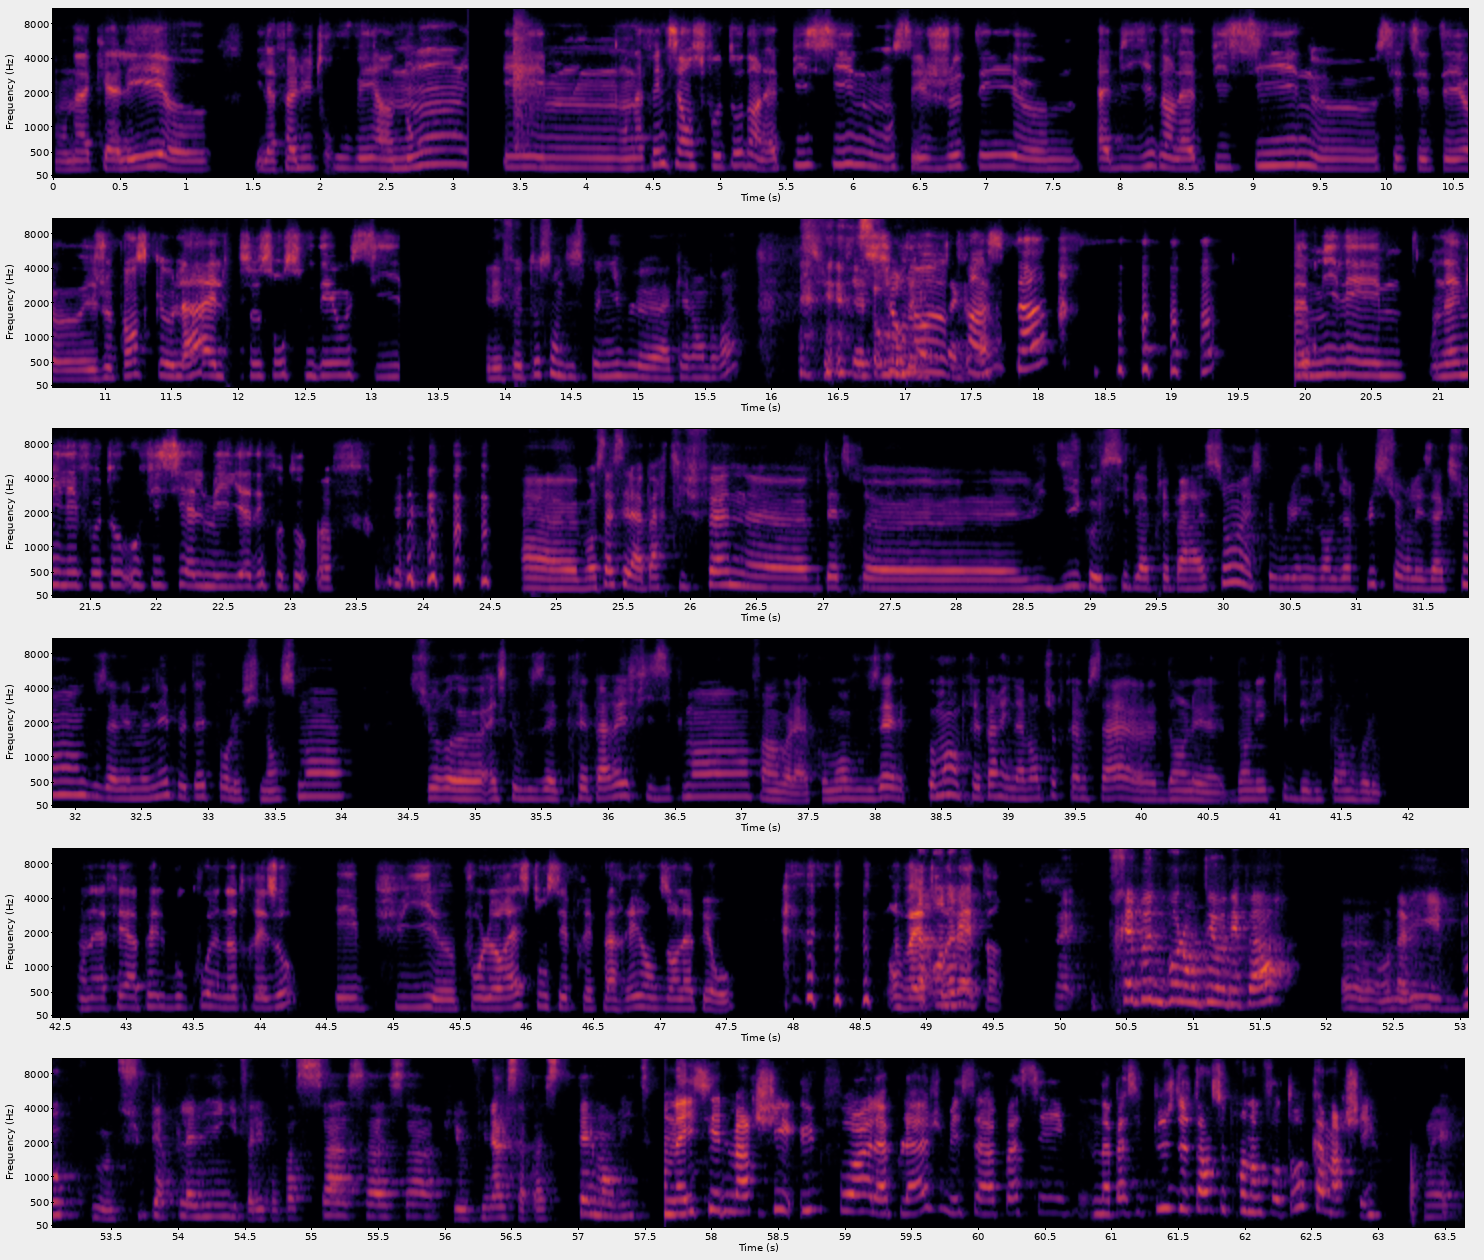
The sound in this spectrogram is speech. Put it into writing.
On a calé, euh, il a fallu trouver un nom. Et hum, on a fait une séance photo dans la piscine où on s'est jeté euh, habillés dans la piscine. Euh, C'était et je pense que là, elles se sont soudées aussi. Et les photos sont disponibles à quel endroit? Sur, Sur notre Insta. on, a mis les, on a mis les photos officielles, mais il y a des photos off. euh, bon, ça, c'est la partie fun, euh, peut-être euh, ludique aussi de la préparation. Est-ce que vous voulez nous en dire plus sur les actions que vous avez menées, peut-être pour le financement sur euh, est-ce que vous êtes préparé physiquement? Enfin, voilà, comment, vous êtes, comment on prépare une aventure comme ça euh, dans l'équipe le, dans des licornes relous on a fait appel beaucoup à notre réseau. Et puis, euh, pour le reste, on s'est préparé en faisant l'apéro. on va être on honnête. Avait, ouais, très bonne volonté au départ. Euh, on avait beaucoup, un super planning. Il fallait qu'on fasse ça, ça, ça. Puis au final, ça passe tellement vite. On a essayé de marcher une fois à la plage, mais ça a passé, on a passé plus de temps à se prendre en photo qu'à marcher. Ouais.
